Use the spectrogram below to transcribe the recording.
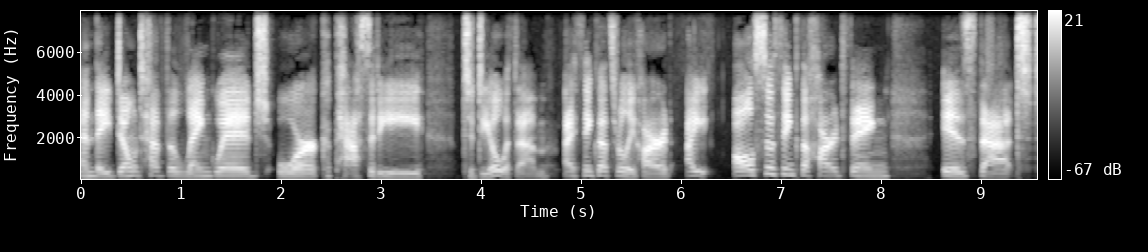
and they don't have the language or capacity to deal with them. I think that's really hard. I also think the hard thing is that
